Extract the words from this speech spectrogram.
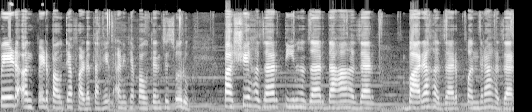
पेड अनपेड पावत्या फाडत आहेत आणि त्या पावत्यांचे स्वरूप पाचशे हजार तीन हजार दहा हजार बारा हजार पंधरा हजार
